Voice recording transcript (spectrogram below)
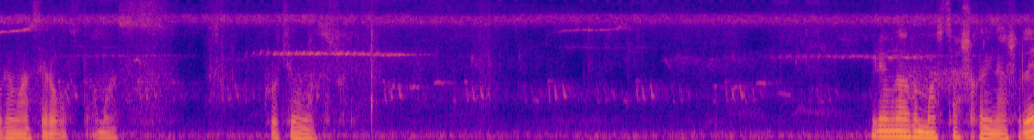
পুকুরে মাছের অবস্থা, মাছ, প্রচুর মাছ আসলে। আমরা এখন মাছ চাষ করি না আসলে।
